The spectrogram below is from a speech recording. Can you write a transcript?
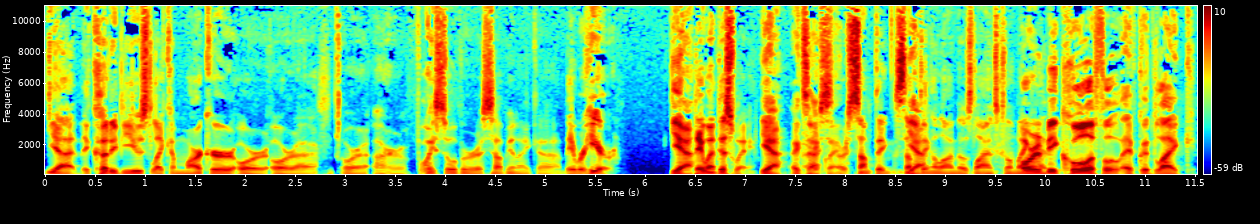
yeah, they could have used like a marker or or a, or a, or a voiceover or something like uh, they were here. Yeah. they went this way, Yeah, exactly. or, something, something Yeah. along those lines. I'm like, or it'd be cool if if could like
